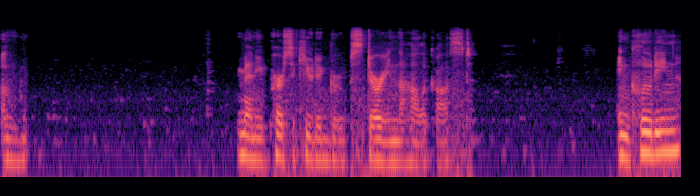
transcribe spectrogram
of many persecuted groups during the Holocaust, including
